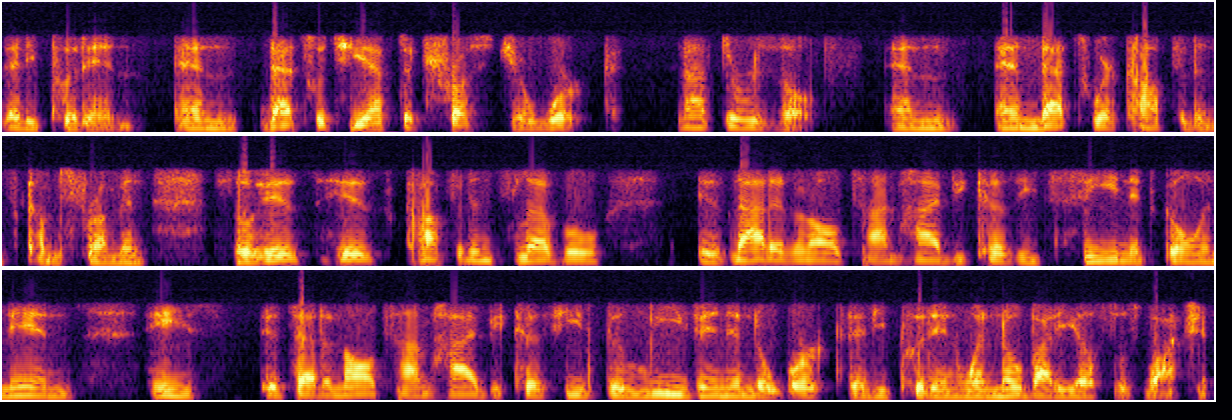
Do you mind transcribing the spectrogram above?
that he put in, and that's what you have to trust your work, not the results, and and that's where confidence comes from. And so his his confidence level is not at an all time high because he's seen it going in. He's it's at an all time high because he's believing in the work that he put in when nobody else was watching.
